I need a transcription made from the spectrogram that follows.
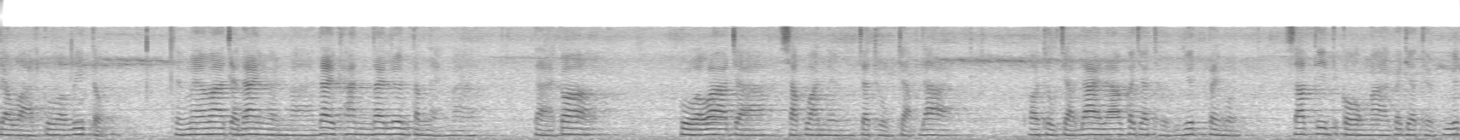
จะหวาดกลัววิตก ถึงแม้ว่าจะได้เงินมาได้ขั้นได้เลื่อนตำแหน่ง แต่ก็กลัวว่าจะสักวันหนึ่งจะถูกจับได้ พอถูกจับได้แล้วก็จะถูกยึดไปหมด ทรัพย์ที่โกงมาก็จะถูกยึด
